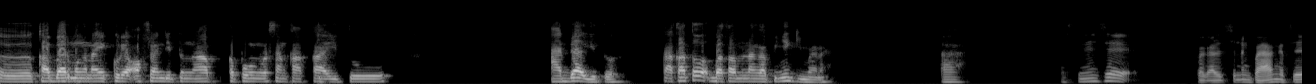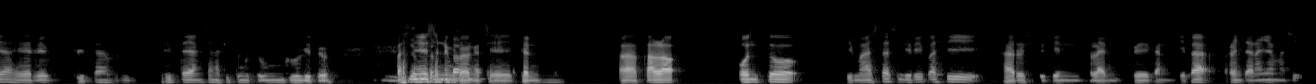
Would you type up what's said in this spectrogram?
eh, kabar mengenai kuliah offline di tengah kepengurusan kakak itu ada gitu kakak tuh bakal menanggapinya gimana ah pastinya sih bakal seneng banget sih akhirnya berita berita yang sangat ditunggu-tunggu gitu pastinya seneng banget sih dan uh, kalau untuk di master sendiri pasti harus bikin plan B kan kita rencananya masih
